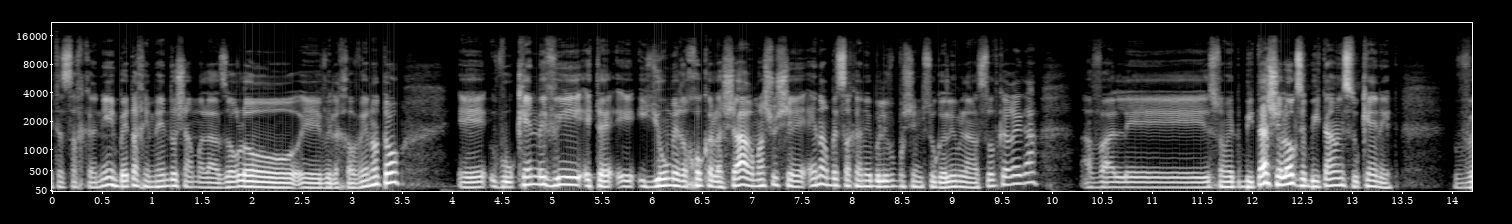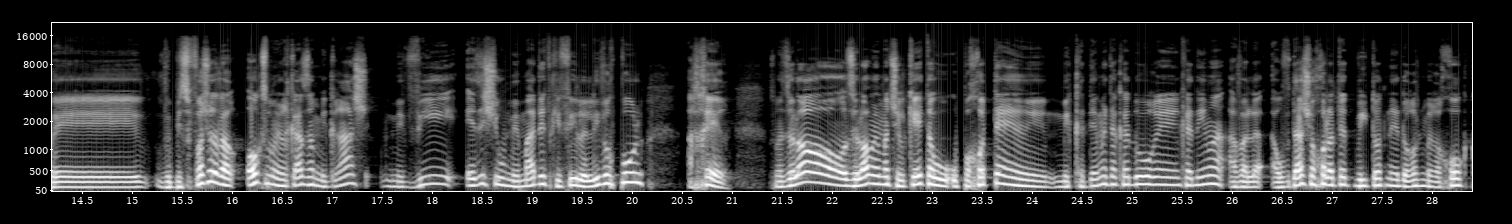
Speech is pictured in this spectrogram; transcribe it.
את השחקנים, בטח עם הנדו שם לעזור לו אה, ולכוון אותו. אה, והוא כן מביא את האיום מרחוק על השער, משהו שאין הרבה שחקנים בליברפול שמסוגלים לעשות כרגע, אבל אה, זאת אומרת, בעיטה של אוקס זה בעיטה מסוכנת. ו... ובסופו של דבר, אוקס במרכז המגרש מביא איזשהו ממד התקפי לליברפול אחר. זאת אומרת, זה לא, זה לא הממד של קייטה, הוא, הוא פחות אה, מקדם את הכדור אה, קדימה, אבל העובדה שהוא יכול לתת בעיטות נהדרות מרחוק,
